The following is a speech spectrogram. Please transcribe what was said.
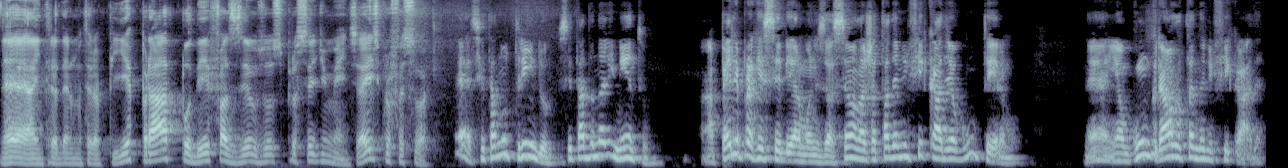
né, a intradermoterapia, para poder fazer os outros procedimentos. É isso, professor? É, você está nutrindo, você está dando alimento. A pele, para receber a harmonização, ela já está danificada em algum termo. Né? Em algum grau ela está danificada.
